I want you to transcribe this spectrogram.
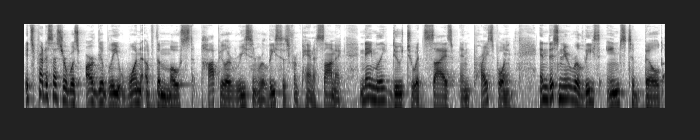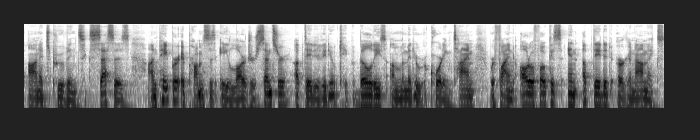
Its predecessor was arguably one of the most popular recent releases from Panasonic, namely due to its size and price point. And this new release aims to build on its proven successes. On paper, it promises a larger sensor, updated video capabilities, unlimited recording time, refined autofocus, and updated ergonomics.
